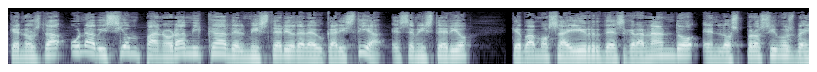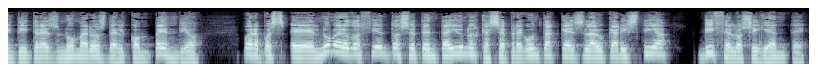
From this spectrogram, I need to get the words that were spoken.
que nos da una visión panorámica del misterio de la Eucaristía, ese misterio que vamos a ir desgranando en los próximos 23 números del compendio. Bueno, pues el número 271, que se pregunta qué es la Eucaristía, dice lo siguiente.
